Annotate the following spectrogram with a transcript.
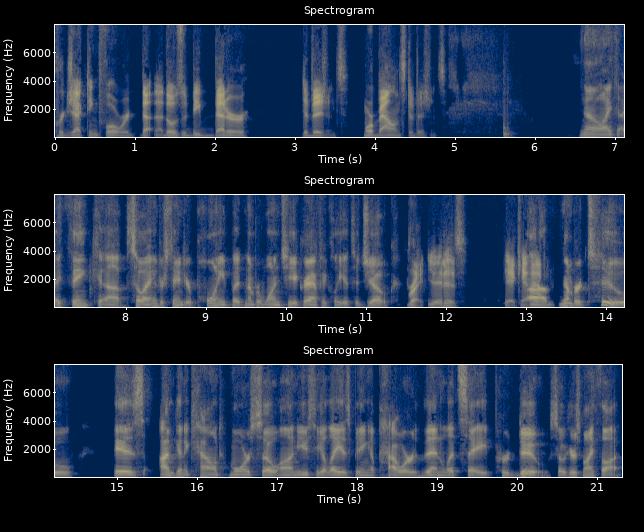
projecting forward, that those would be better divisions, more balanced divisions. No, I, I think uh, so. I understand your point, but number one, geographically, it's a joke. Right? Yeah, it is. Yeah, it can't Uh, number two is I'm going to count more so on UCLA as being a power than, let's say, Purdue. So here's my thought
